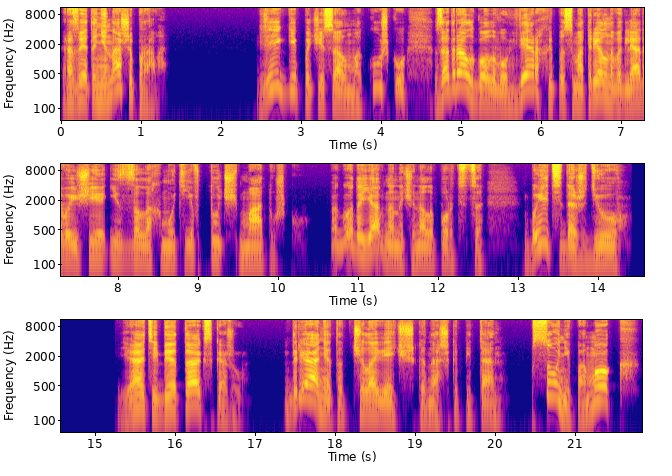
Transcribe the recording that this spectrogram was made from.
Разве это не наше право? Зигги почесал макушку, задрал голову вверх и посмотрел на выглядывающие из-за лохмотьев туч матушку. Погода явно начинала портиться. Быть дождю. Я тебе так скажу. Дрянь этот человечишка, наш капитан. Псу не помог.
